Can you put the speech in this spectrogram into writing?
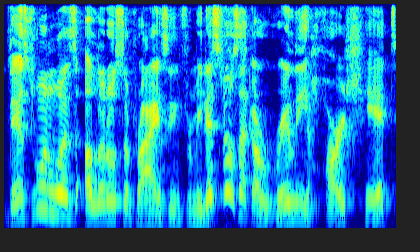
This one was a little surprising for me. This feels like a really harsh hit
